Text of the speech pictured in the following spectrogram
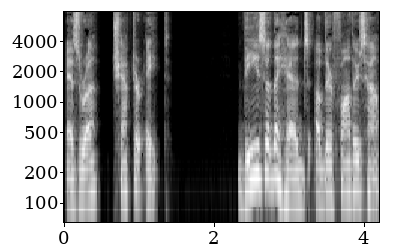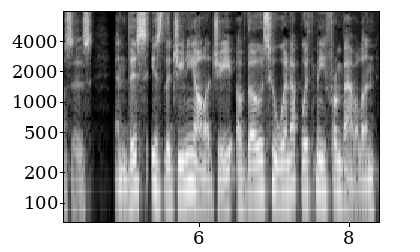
Ezra chapter 8 These are the heads of their fathers' houses, and this is the genealogy of those who went up with me from Babylon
